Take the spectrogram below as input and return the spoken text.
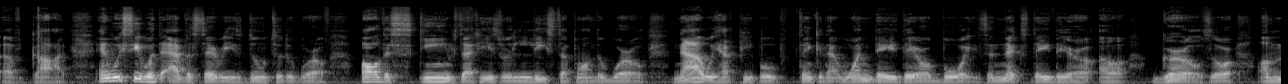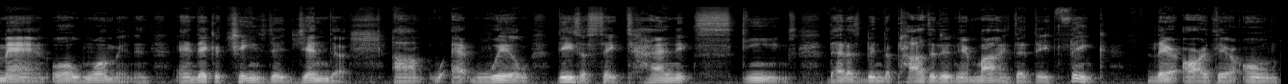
of god and we see what the adversary is doing to the world all the schemes that he's released upon the world. Now we have people thinking that one day they are boys, the next day they are uh, girls, or a man or a woman, and, and they could change their gender um, at will. These are satanic schemes that has been deposited in their minds that they think there are their own.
